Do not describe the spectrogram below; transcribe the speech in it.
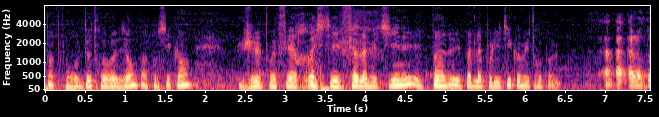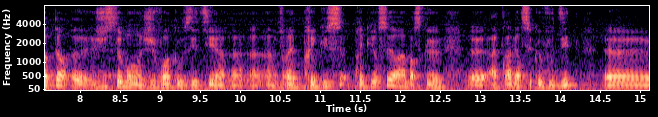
pas pour d'autres raisons. Par conséquent, je préfère rester faire de la médecine et pas, de la politique en métropole. Alors, docteur, euh, justement, je vois que vous étiez un, vrai précurseur, hein, parce que euh, à travers ce que vous dites, euh,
